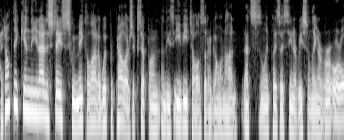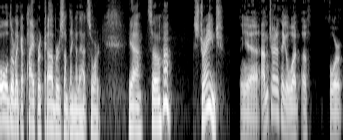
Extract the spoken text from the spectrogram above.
I don't think in the United States we make a lot of wood propellers except on, on these eVTOLs that are going on. That's the only place I've seen it recently, or, or, or older, like a Piper Cub or something of that sort. Yeah. So, huh? Strange. Yeah, I'm trying to think of what a four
